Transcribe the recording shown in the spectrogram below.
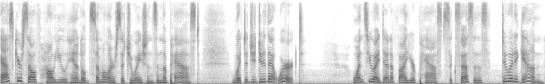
Ask yourself how you handled similar situations in the past. What did you do that worked? Once you identify your past successes, do it again.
